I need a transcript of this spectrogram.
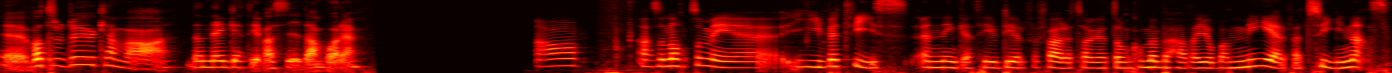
Eh, vad tror du kan vara den negativa sidan på det? Ja, alltså något som är givetvis en negativ del för företag är att de kommer behöva jobba mer för att synas.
